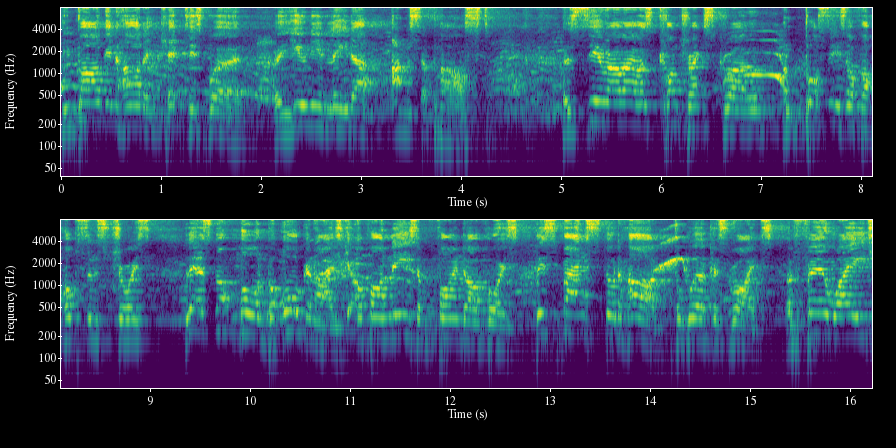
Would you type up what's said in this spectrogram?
He bargained hard and kept his word. A union leader unsurpassed. As zero hours contracts grow and bosses offer Hobson's choice, let us not mourn but organise, get off our knees and find our voice. This man stood hard for workers' rights, a fair wage,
